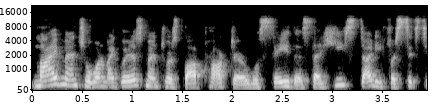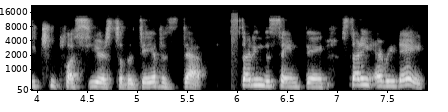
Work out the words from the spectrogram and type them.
My mentor, one of my greatest mentors, Bob Proctor, will say this that he studied for 62 plus years till the day of his death, studying the same thing, studying every day.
